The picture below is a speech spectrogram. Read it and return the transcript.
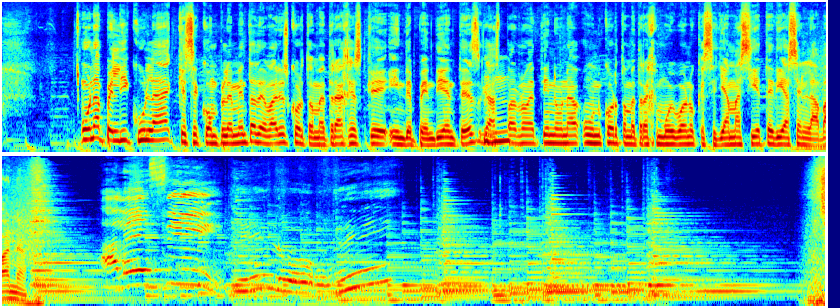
una película que se complementa de varios cortometrajes que independientes. Gaspar Noé tiene una- un cortometraje muy bueno que se llama Siete días en La Habana.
